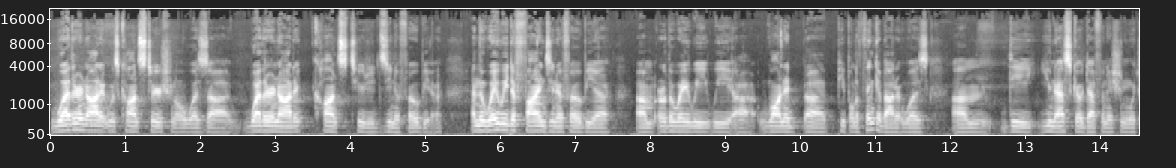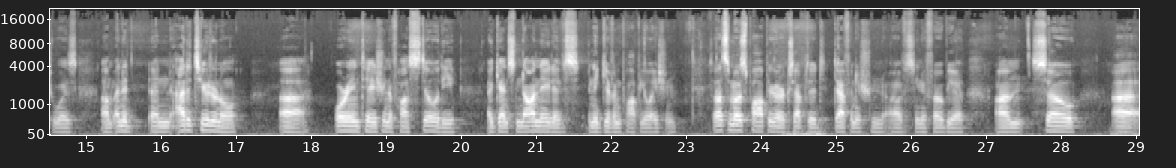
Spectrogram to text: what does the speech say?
whether or not it was constitutional was uh, whether or not it constituted xenophobia, and the way we define xenophobia, um, or the way we we uh, wanted uh, people to think about it was um, the UNESCO definition, which was um, an an attitudinal uh, orientation of hostility against non-natives in a given population. So that's the most popular accepted definition of xenophobia. Um, so uh,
